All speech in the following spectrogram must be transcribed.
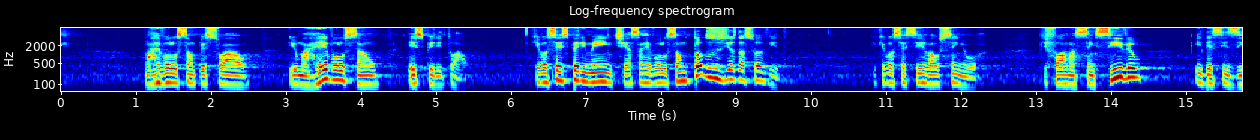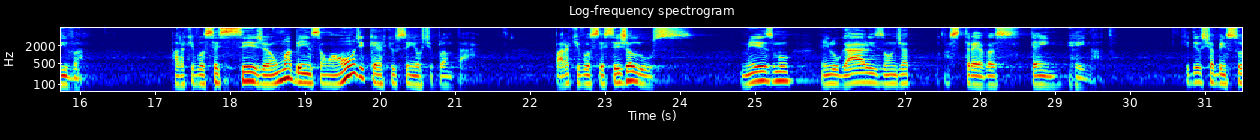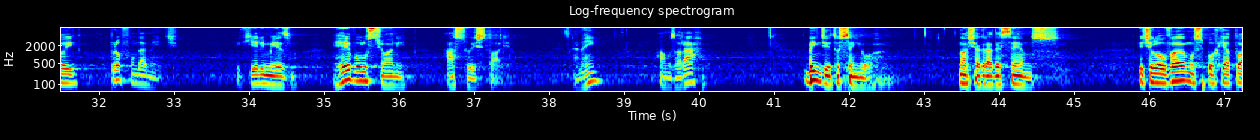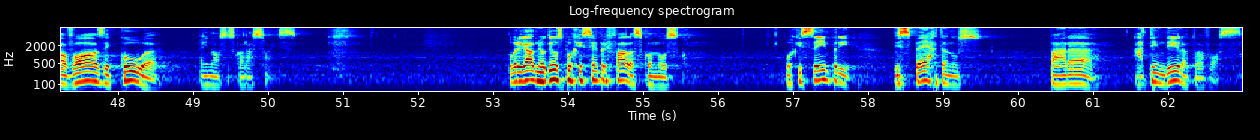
Uma revolução pessoal e uma revolução espiritual. Que você experimente essa revolução todos os dias da sua vida. E que você sirva ao Senhor de forma sensível e decisiva. Para que você seja uma bênção aonde quer que o Senhor te plantar. Para que você seja luz, mesmo em lugares onde as trevas têm reinado. Que Deus te abençoe profundamente e que Ele mesmo revolucione a sua história. Amém? Vamos orar? Bendito Senhor, nós te agradecemos e te louvamos porque a tua voz ecoa em nossos corações. Obrigado, meu Deus, porque sempre falas conosco, porque sempre desperta-nos para atender a tua voz.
